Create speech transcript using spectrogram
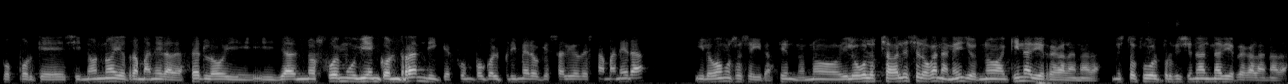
pues porque si no, no hay otra manera de hacerlo y, ya nos fue muy bien con Randy, que fue un poco el primero que salió de esta manera y lo vamos a seguir haciendo. no Y luego los chavales se lo ganan ellos, no aquí nadie regala nada. En esto fútbol profesional nadie regala nada.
